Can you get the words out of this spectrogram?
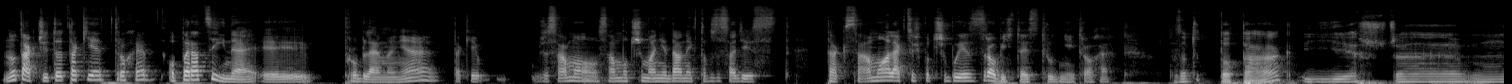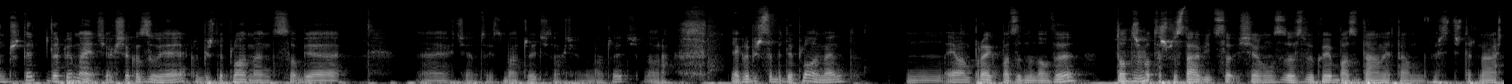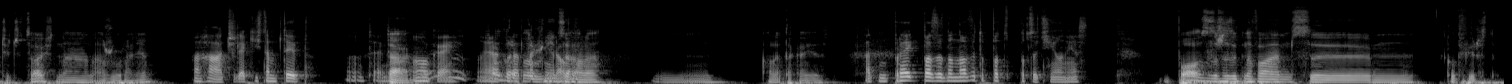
No tak, czyli to takie trochę operacyjne y, problemy, nie? Takie, że samo, samo trzymanie danych to w zasadzie jest tak samo, ale jak coś potrzebujesz zrobić, to jest trudniej trochę. To znaczy to tak i jeszcze mm, przy de- deploymencie, jak się okazuje, jak robisz deployment sobie, e, chciałem coś zobaczyć, tak chciałem zobaczyć, dobra. Jak robisz sobie deployment, mm, ja mam projekt bazowy, to Mhm. trzeba też przestawić się ze zwykłej bazy danych tam wersji 14 czy coś na, na Azure, nie? Aha, czyli jakiś tam typ. No, tego. Tak. Okej, No, no, ja to akurat tak nie robię. ale, mm, ale taka jest. A ten projekt bazodonowy, to po, po co ci on jest? Bo zrezygnowałem z um, Code First,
